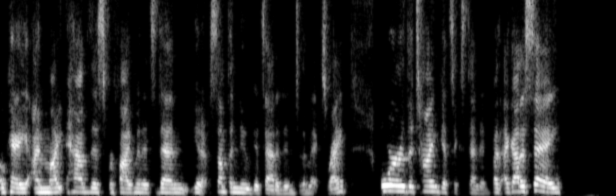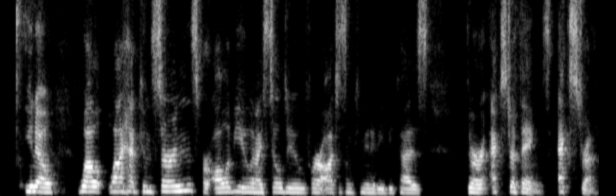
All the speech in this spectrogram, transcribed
okay, I might have this for five minutes, then you know something new gets added into the mix, right? Or the time gets extended. But I gotta say, you know, while while I had concerns for all of you, and I still do for our autism community, because there are extra things, extra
